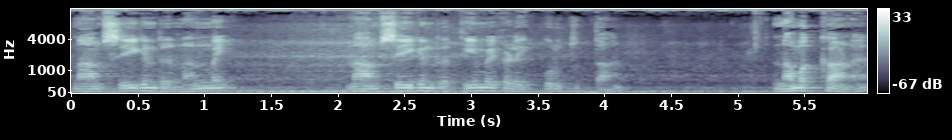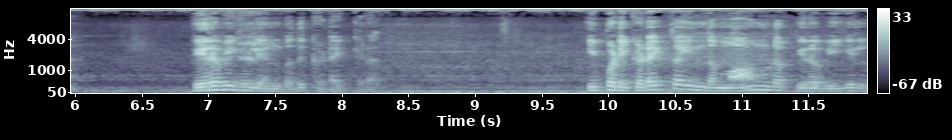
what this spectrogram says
நாம் செய்கின்ற நன்மை நாம் செய்கின்ற தீமைகளை பொறுத்துத்தான் நமக்கான பிறவிகள் என்பது கிடைக்கிறது. இப்படி கிடைத்த இந்த மானுட பிறவியில்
